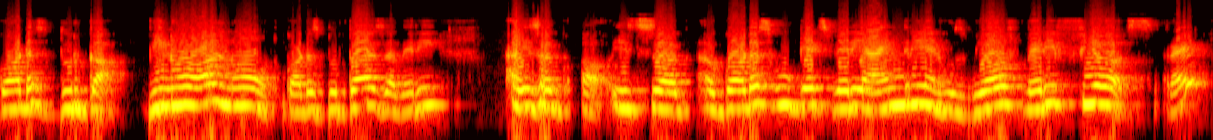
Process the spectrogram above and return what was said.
goddess Durga. We know all know goddess Durga is a very is a uh, is a, a goddess who gets very angry and who's very, fierce, right?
